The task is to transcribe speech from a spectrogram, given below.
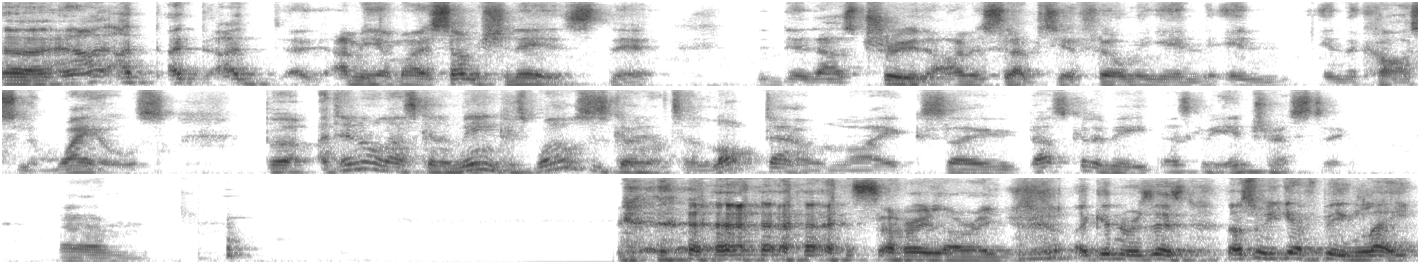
uh, and I, I, I, I, mean, my assumption is that, that that's true that I'm a celebrity of filming in in in the castle in Wales, but I don't know what that's going to mean because Wales is going onto lockdown. Like, so that's going to be that's going to be interesting. Um, Sorry, Laurie. I couldn't resist. That's what you get for being late,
